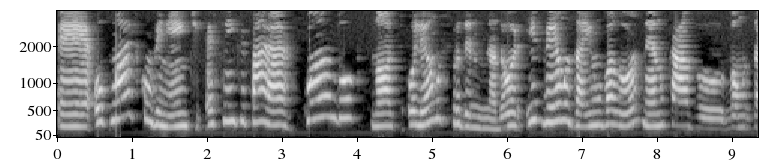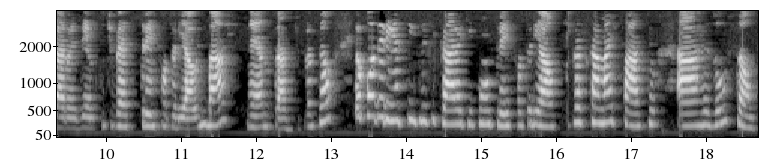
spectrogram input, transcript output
é, o mais conveniente é sempre parar quando nós olhamos para o denominador e vemos aí um valor, né? No caso, vamos dar um exemplo, se tivesse 3 fatorial embaixo, né, no traço de fração, eu poderia simplificar aqui com o 3 fatorial para ficar mais fácil a resolução.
